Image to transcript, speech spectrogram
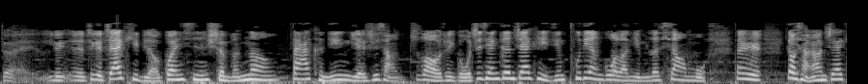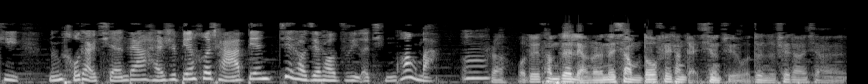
对，呃，这个 Jackie 比较关心什么呢？大家肯定也是想知道这个。我之前跟 Jackie 已经铺垫过了你们的项目，但是要想让 Jackie 能投点钱，大家还是边喝茶边介绍介绍自己的情况吧。嗯，是吧，我对他们这两个人的项目都非常感兴趣，我真是非常想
